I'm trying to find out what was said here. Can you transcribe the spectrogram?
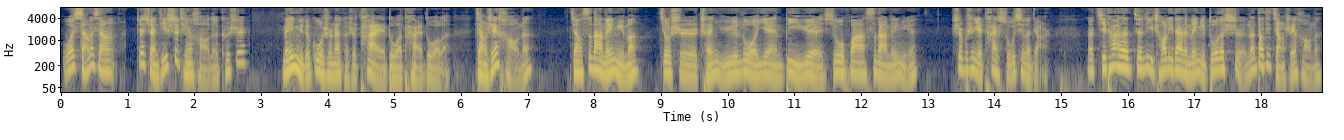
我想了想。这选题是挺好的，可是美女的故事那可是太多太多了，讲谁好呢？讲四大美女吗？就是沉鱼落雁、闭月羞花四大美女，是不是也太俗气了点儿？那其他的这历朝历代的美女多的是，那到底讲谁好呢？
